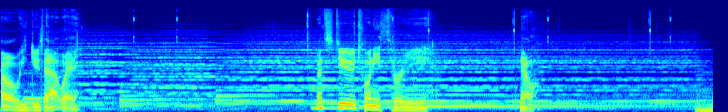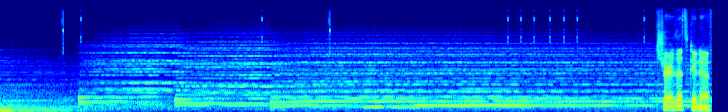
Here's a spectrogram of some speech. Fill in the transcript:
Oh, we do that way. Let's do 23. No. Sure, that's good enough.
